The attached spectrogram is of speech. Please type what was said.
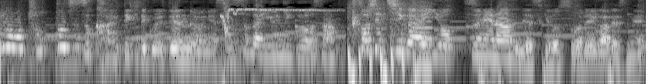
ールをちょっとずつ変えてきてくれてんのよね。さすがユニクロさん。そして違い4つ目なんですけど、それがですね、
